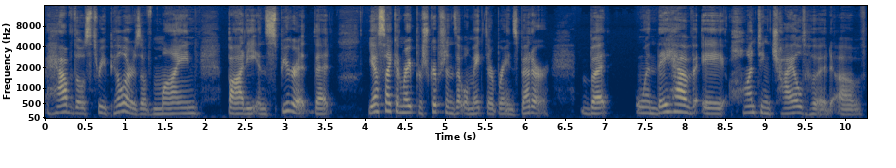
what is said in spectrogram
have those three pillars of mind, body, and spirit that yes, I can write prescriptions that will make their brains better, but when they have a haunting childhood of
